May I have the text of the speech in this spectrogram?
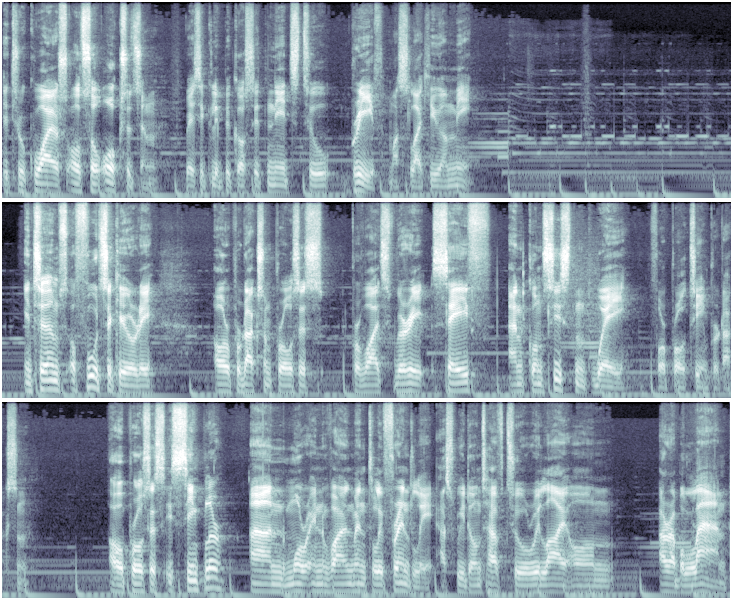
it requires also oxygen, basically because it needs to breathe, much like you and me. In terms of food security, our production process provides very safe and consistent way for protein production. Our process is simpler and more environmentally friendly as we don't have to rely on arable land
